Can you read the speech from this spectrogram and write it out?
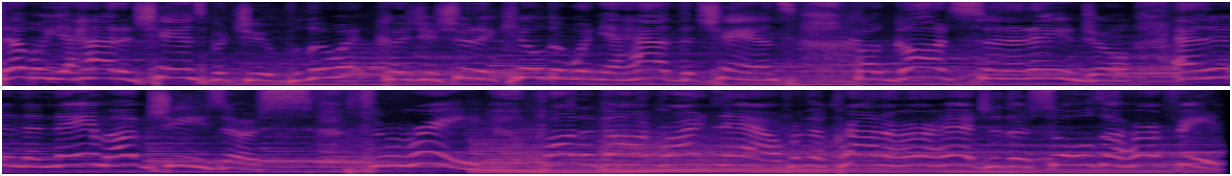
Devil, you had a chance, but you blew it because you should have killed her when you had the chance. But God sent an angel. And in the name of Jesus, three, Father God, the crown of her head to the soles of her feet,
